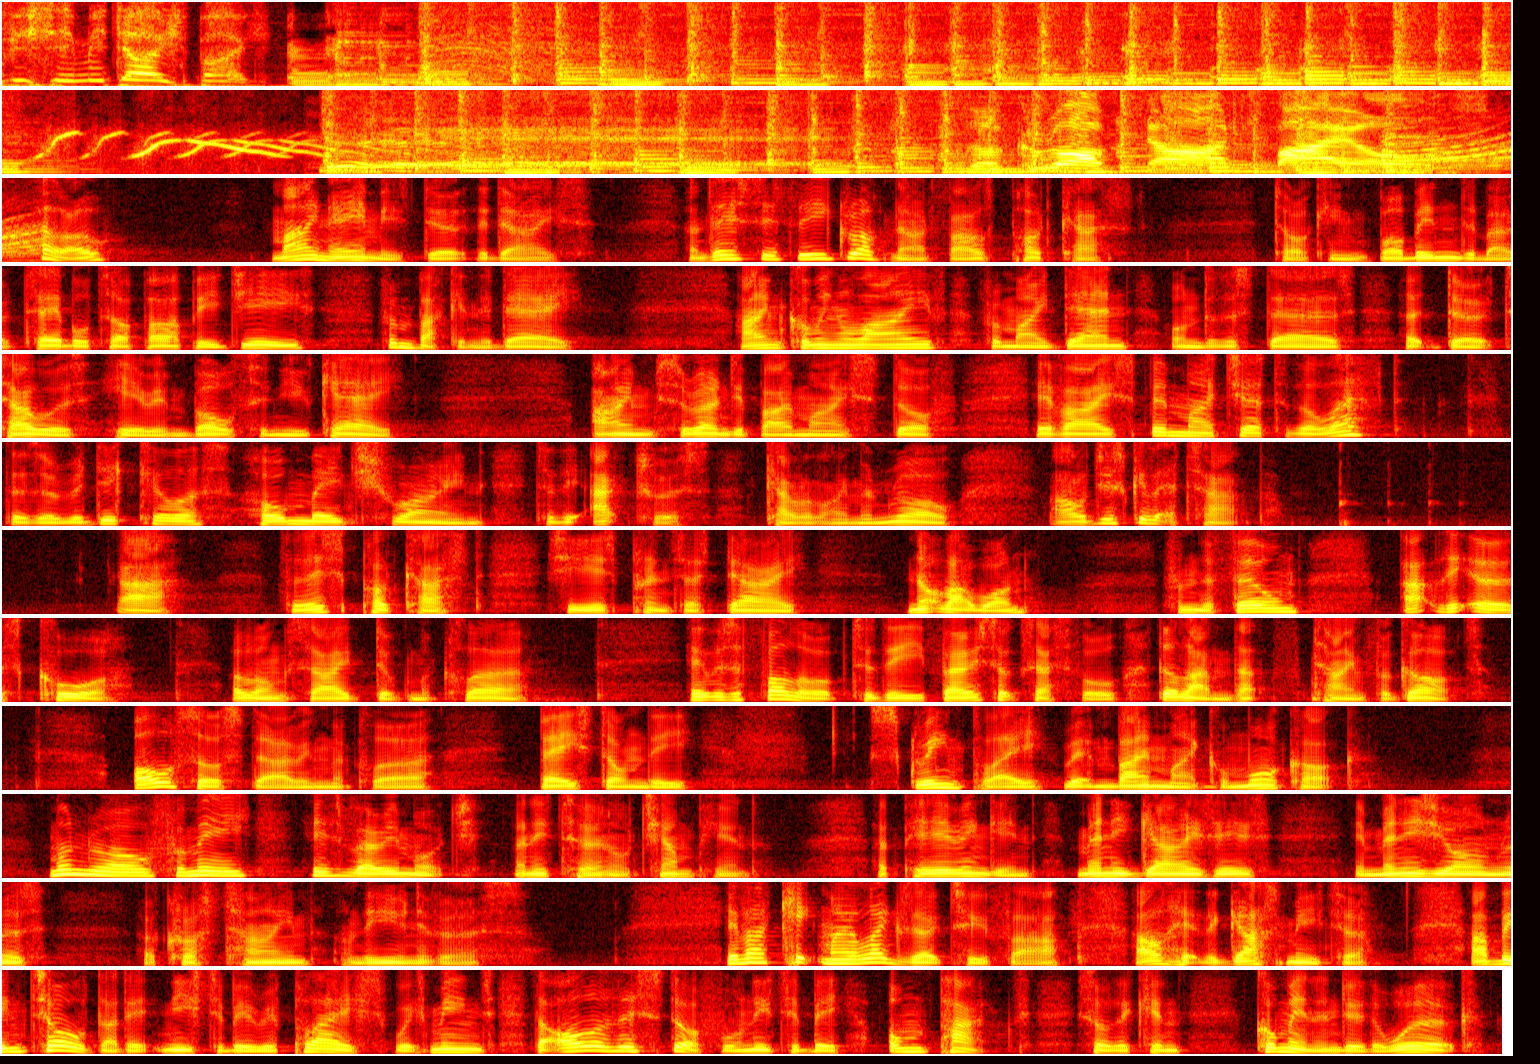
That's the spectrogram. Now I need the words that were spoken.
Have you seen me dice bag? The Grognard Files. Hello, my name is Dirk the Dice, and this is the Grognard Files podcast, talking bobbins about tabletop RPGs from back in the day. I'm coming live from my den under the stairs at Dirk Towers here in Bolton, UK. I'm surrounded by my stuff. If I spin my chair to the left, there's a ridiculous homemade shrine to the actress Caroline Munro. I'll just give it a tap. Ah, for this podcast, she is Princess Di. Not that one. From the film At the Earth's Core, alongside Doug McClure. It was a follow up to the very successful The Land That Time Forgot, also starring McClure, based on the screenplay written by Michael Moorcock. Munro, for me, is very much an eternal champion, appearing in many guises, in many genres, across time and the universe. If I kick my legs out too far, I'll hit the gas meter. I've been told that it needs to be replaced, which means that all of this stuff will need to be unpacked so they can come in and do the work.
